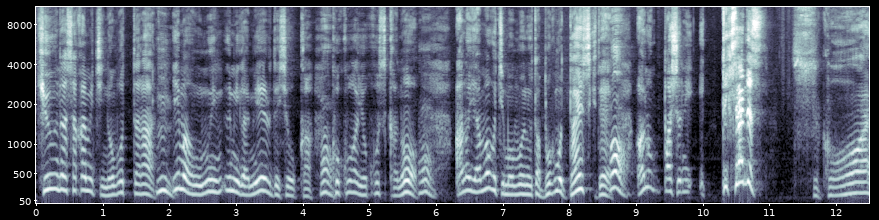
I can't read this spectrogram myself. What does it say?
急な坂道登ったら、今海海が見えるでしょうか、うん。ここは横須賀の、ん。あの山口百恵の歌僕も大好きで、ん。あの場所に行ってきたんです！すごい。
